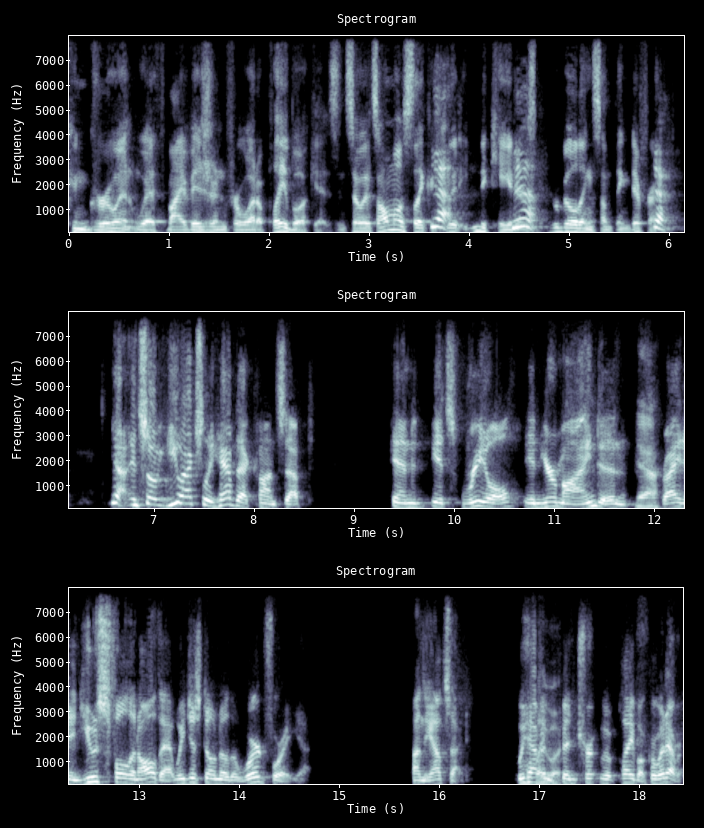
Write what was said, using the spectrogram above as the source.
congruent with my vision for what a playbook is. And so it's almost like a Yeah. good indicator Yeah. we're building something different. Yeah, yeah. And so you actually have that concept, and it's real in your mind, and Yeah. right, and useful, and all that. We just don't know the word for it yet on the outside. We haven't Playbook. been tr- playbook or whatever.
